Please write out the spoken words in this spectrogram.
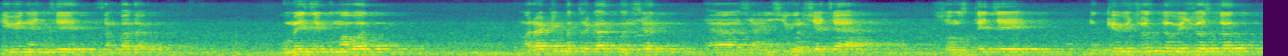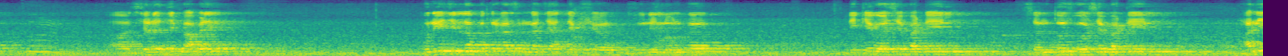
टी व्ही नाईनचे संपादक उमेशजी कुमावत मराठी पत्रकार परिषद या शहाऐंशी वर्षाच्या संस्थेचे मुख्य विश्वस्त विश्वस्त शरदजी पाबळे पुणे जिल्हा पत्रकार संघाचे अध्यक्ष सुनील लोणकर डी के वळसे पाटील संतोष वळसे पाटील आणि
